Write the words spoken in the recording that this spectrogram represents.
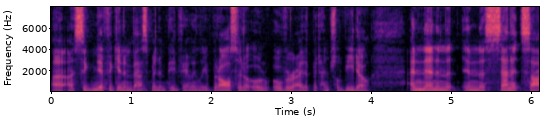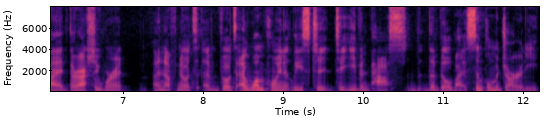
a, a significant investment in paid family leave, but also to o- override a potential veto. And then in the in the Senate side, there actually weren't enough notes, uh, votes at one point at least to, to even pass the bill by a simple majority.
